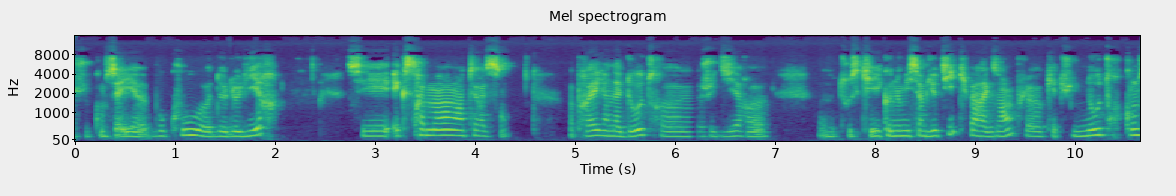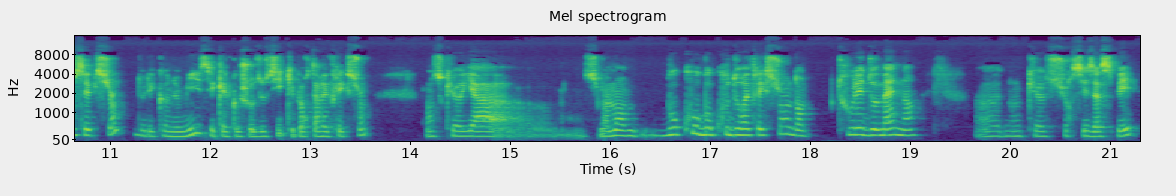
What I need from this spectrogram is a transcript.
je conseille beaucoup euh, de le lire. C'est extrêmement intéressant. Après, il y en a d'autres, je veux dire, tout ce qui est économie symbiotique, par exemple, qui est une autre conception de l'économie. C'est quelque chose aussi qui porte à réflexion. Je pense qu'il y a en ce moment beaucoup, beaucoup de réflexions dans tous les domaines. Hein. Euh, donc euh, sur ces aspects.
